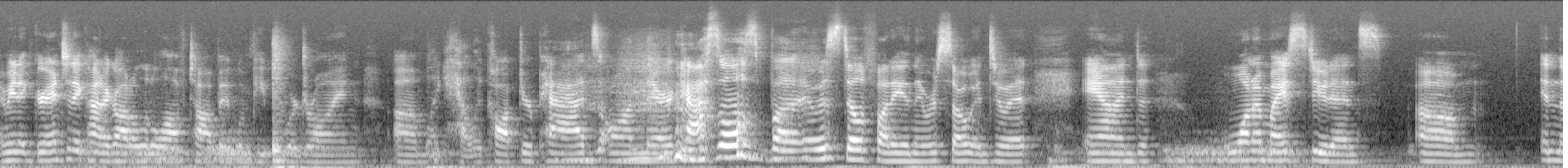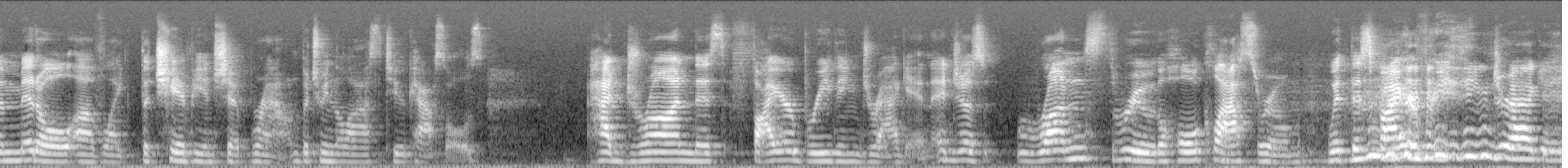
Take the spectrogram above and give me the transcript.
I mean, it, granted, it kind of got a little off topic when people were drawing um, like helicopter pads on their castles, but it was still funny and they were so into it. And one of my students, um, in the middle of like the championship round between the last two castles, had drawn this fire breathing dragon and just runs through the whole classroom with this fire breathing dragon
